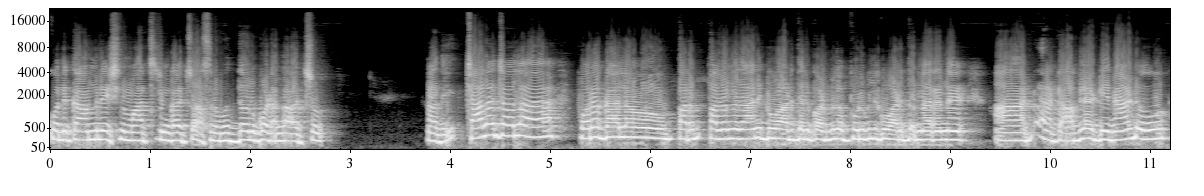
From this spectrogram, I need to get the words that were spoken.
కొన్ని కాంబినేషన్ మార్చడం కావచ్చు అసలు ఉద్దం కూడా కావచ్చు. అది చాలా చాలా పూర్వకాలం పర పలానా దానికి వాడుతున్న కడుపులో పురుగులకు వాడుతున్నారనే ఆ టాబ్లెట్ ఈనాడు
